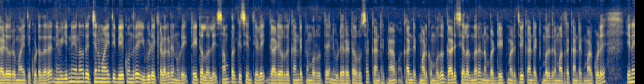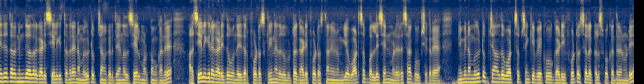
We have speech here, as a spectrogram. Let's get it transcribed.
ಗಾಡಿಯವರ ಮಾಹಿತಿ ಕೊಟ್ಟಿದ್ದಾರೆ. ನಿಮಗೆ ಇನ್ನೂ ಏನಾದರೂ ಹೆಚ್ಚಿನ ಮಾಹಿತಿ ಬೇಕು ಅಂದರೆ ಈ ವಿಡಿಯೋ ಕೆಳಗಡೆ ನೋಡಿ ಟೈಟಲಲ್ಲಿ ಸಂಪರ್ಕಿಸಿ ಅಂತೇಳಿ ಗಾಡಿ ಅವ್ರದ್ದು ಕಾಂಟ್ಯಾಕ್ಟ್ ನಂಬರ್ ಇರುತ್ತೆ. ನೀವು ಡೈರೆಕ್ಟ್ ಅವರು ಸಹ ಕಾಂಟ್ಯಾಕ್ಟ್ ಕಾಂಟ್ಯಾಕ್ಟ್ ಮಾಡ್ಕೊಬೋದು. ಗಾಡಿ ಸೇಲ್ ಆದಮೇಲೆ ನಂಬರ್ ಡಿಲೀಟ್ ಮಾಡ್ತೀವಿ ಕಾಂಟ್ಯಾಕ್ಟ್ ನಂಬರ್ ಇದ್ದರೆ ಮಾತ್ರ ಕಾಂಟ್ಯಾಕ್ಟ್ ಮಾಡ್ಕೊಳ್ಳಿ. ಏನೋ ಇದೇ ಥರ ನಿಮ್ಮದು ಯಾವ್ದಾರು ಗಾಡಿ ಸೇಲ್ಗಿತ್ತಂದರೆ ನಮ್ಮ ಯೂಟ್ಯೂಬ್ ಚಾನಲ್ ಕಡೆ ಏನಾದರೂ ಸೇಲ್ ಮಾಡ್ಕೊಬೇಕಂದ್ರೆ ಆ ಸೇಲಿಗಿರೋ ಗಾಡಿದು ಒಂದು ಐದಾರು ಫೋಟೋಸ್ ಕ್ಲೀನಾಗಿ ತೆಗೆದುಬಿಟ್ಟು ಗಾಡಿ ಫೋಟೋಸ್ನ ನೀವು ನಮಗೆ ವಾಟ್ಸಪ್ಪಲ್ಲಿ ಸೆಂಡ್ ಮಾಡಿದರೆ ಸಾಕು ವೀಕ್ಷಕರೇ. ನಿಮಗೆ ನಮ್ಮ ಯೂಟ್ಯೂಬ್ ಚಾನಲ್ದು ವಾಟ್ಸಪ್ ಸಂಖ್ಯೆ ಬೇಕು, ಗಾಡಿ ಫೋಟೋಸ್ ಎಲ್ಲ ಕಳಿಸ್ಬೇಕಂದ್ರೆ ನೋಡಿ.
